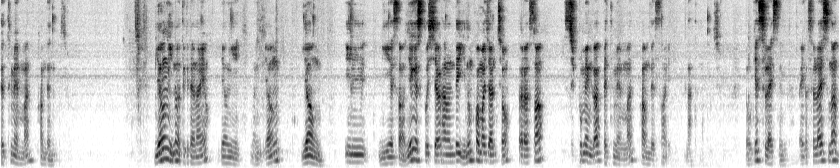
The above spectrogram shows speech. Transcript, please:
배트맨만 포함되는 거죠. 0, 2는 어떻게 되나요? 0, 2, 0, 0, 1, 2에서 0에서 또 시작을 하는데 2는 포함하지 않죠. 따라서 슈퍼맨과 배트맨만 포함돼서 나타나는 거죠. 이게 slice입니다. 그러니까 slice는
